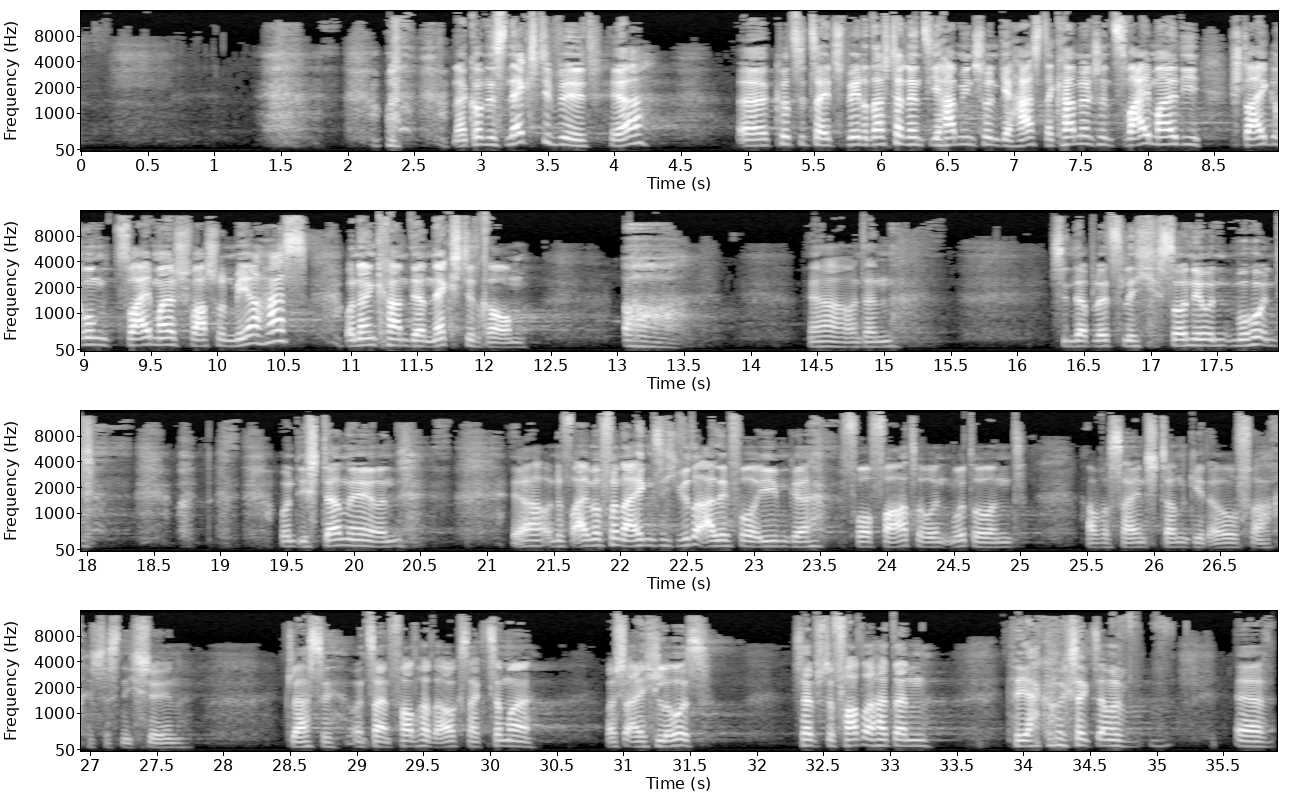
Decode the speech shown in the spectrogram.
Und dann kommt das nächste Bild, ja? Äh, kurze Zeit später, da stand dann, sie haben ihn schon gehasst. Da kam dann schon zweimal die Steigerung, zweimal war schon mehr Hass. Und dann kam der nächste Traum. Oh, ja, und dann sind da plötzlich Sonne und Mond und die Sterne und ja, und auf einmal verneigen sich wieder alle vor ihm, gell? vor Vater und Mutter und aber sein Stern geht auf. Ach, ist das nicht schön? Klasse. Und sein Vater hat auch gesagt, sag mal, was ist eigentlich los? Selbst der Vater hat dann der Jakob hat gesagt, sag mal, äh,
